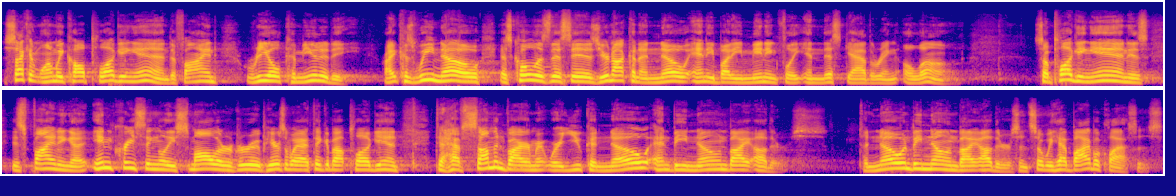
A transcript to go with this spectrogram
The second one we call plugging in to find real community right? Because we know, as cool as this is, you're not going to know anybody meaningfully in this gathering alone. So, plugging in is, is finding an increasingly smaller group. Here's the way I think about plug in to have some environment where you can know and be known by others. To know and be known by others. And so, we have Bible classes,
